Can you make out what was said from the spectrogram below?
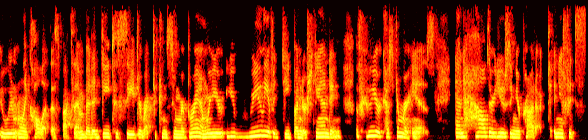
we didn't really call it this back then, but a D2C direct to consumer brand where you you really have a deep understanding of who your customer is and how they're using your product. And if it's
